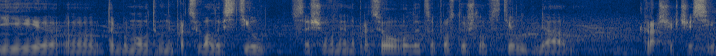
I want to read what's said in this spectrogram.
І, е, так би мовити, вони працювали в стіл. Все, що вони напрацьовували, це просто йшло в стіл для кращих часів.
